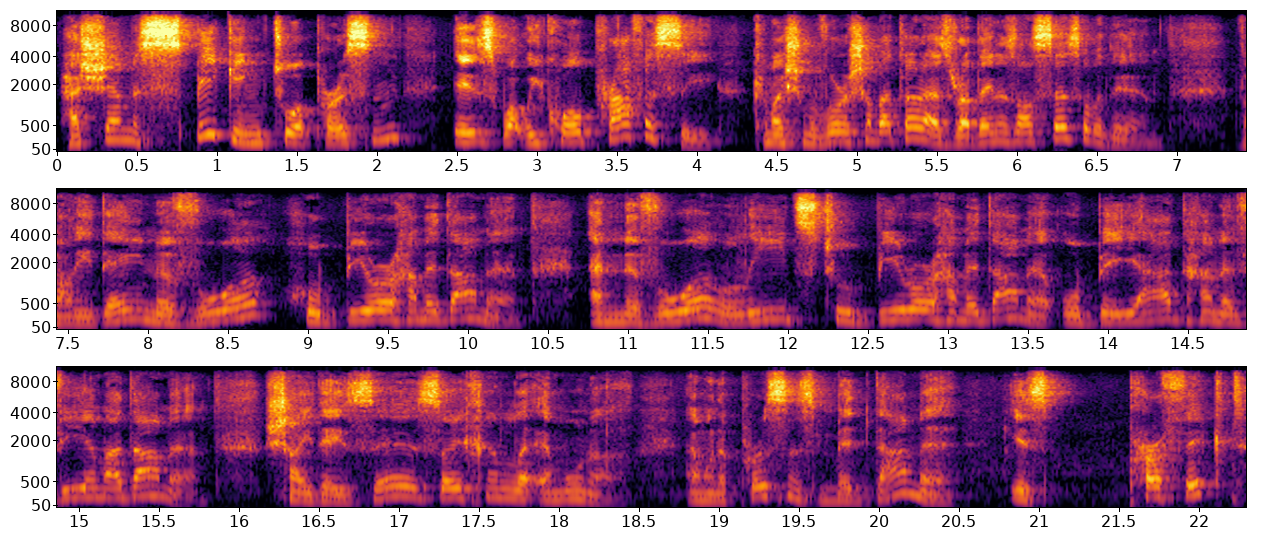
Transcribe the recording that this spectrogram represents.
Hashem speaking to a person is what we call prophecy, as Rabbeinu Zal says over there. Validei nevuah hu birur hamedame. And nevuah leads to birur hamedame, ubiyad hanaviyim adame. Shaydei zeichen le'emuna. And when a person's medame is perfect,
